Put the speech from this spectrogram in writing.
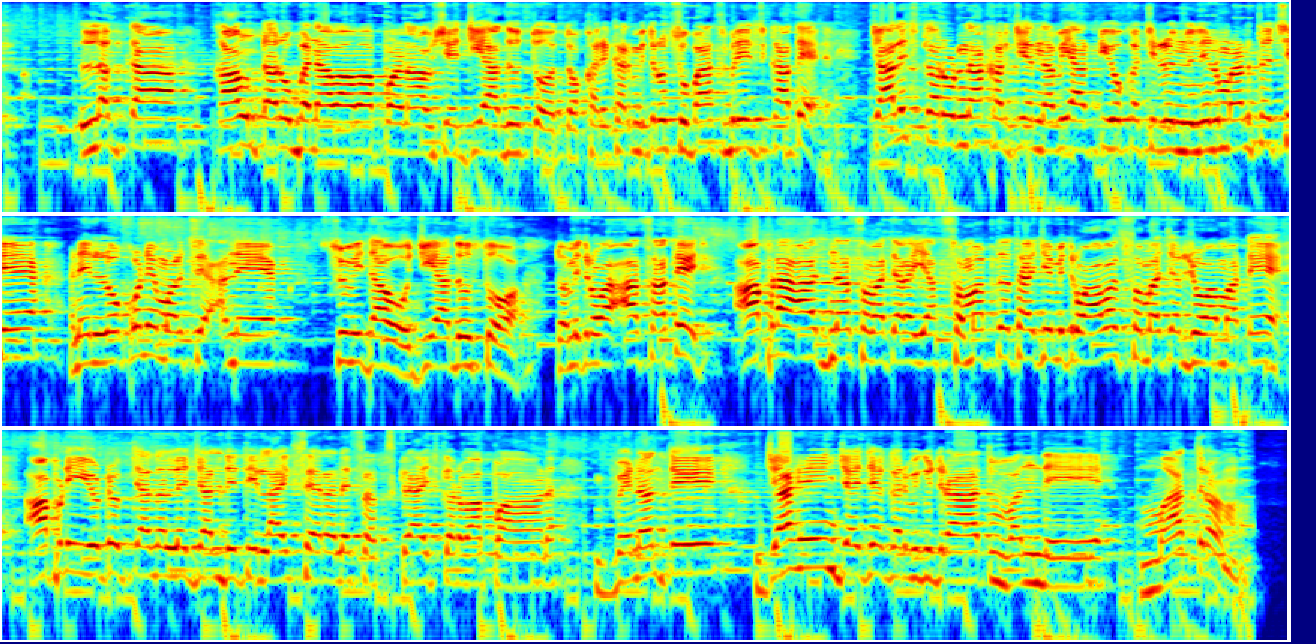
લગતા કાઉન્ટરો બનાવવામાં પણ આવશે જી આ દોસ્તો, તો ખરેખર મિત્રો સુભાષ બ્રિજ ખાતે ચાલીસ કરોડના ખર્ચે નવી આરટીઓ કચેરીનું નિર્માણ થશે અને લોકોને મળશે અનેક સુવિધાઓ. જી આ દોસ્તો, તો મિત્રો આ સાથે જ આપણા આજના સમાચાર અહીંયા સમાપ્ત થાય છે. મિત્રો આવા સમાચાર જોવા માટે આપણી યુટ્યુબ ચેનલને જલ્દીથી લાઇક શેર અને સબસ્ક્રાઇબ કરવા પણ વિનંતી. જય હિન્દ, જય જય ગરવી ગુજરાત, વંદે માતરમ.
